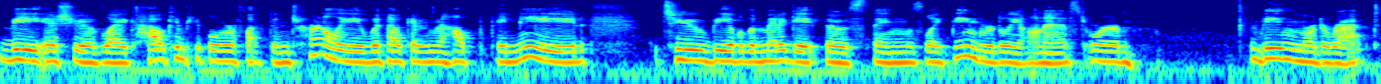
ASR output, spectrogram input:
the issue of like how can people reflect internally without getting the help they need to be able to mitigate those things like being brutally honest or being more direct,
